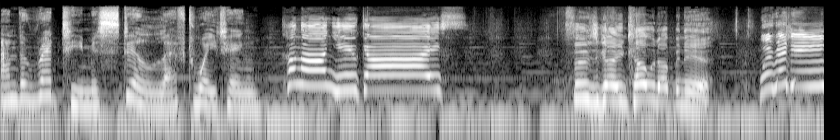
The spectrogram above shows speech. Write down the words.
and the red team is still left waiting. Come on, you guys! Food's going cold up in here. We're ready.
